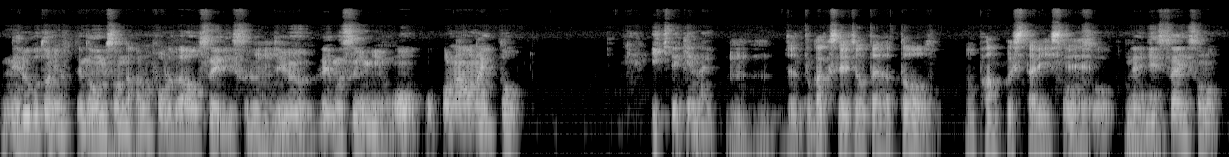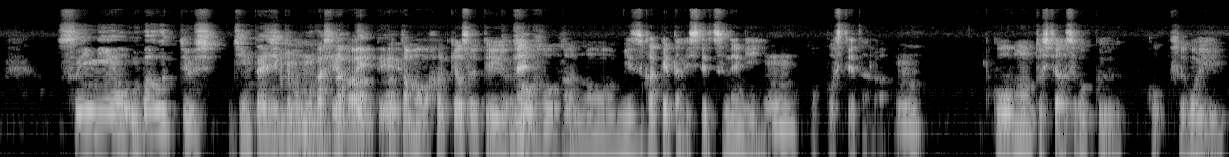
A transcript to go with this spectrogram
寝ることによって脳みその中のフォルダを整理するっていうレム睡眠を行わないと生きていけないうんうん、ずっと覚醒状態だともうパンクしたりしそうて。そう。で、うん実際その、睡眠を奪うっていうし人体実験も昔やっていて、うん頭が発狂するっていうよね。そうそうそうあの水かけたりして常にうん、起こしてたら、うん、拷問としてはすごくこすごい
